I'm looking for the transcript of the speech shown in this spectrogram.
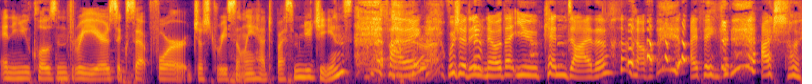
any new clothes in three years except for just recently had to buy some new jeans, which I didn't know that you can dye them. no, I think actually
